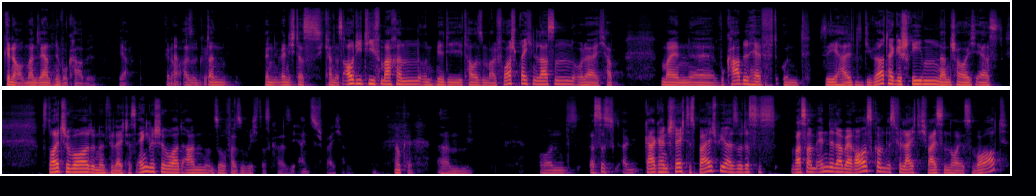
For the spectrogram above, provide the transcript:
Genau, man lernt eine Vokabel. Ja, genau. Ja, also okay. dann, wenn, wenn ich das, ich kann das auditiv machen und mir die tausendmal vorsprechen lassen oder ich habe mein äh, Vokabelheft und sehe halt mhm. die Wörter geschrieben, dann schaue ich erst das deutsche Wort und dann vielleicht das englische Wort an und so versuche ich das quasi einzuspeichern. Okay. Ähm, und das ist äh, gar kein schlechtes Beispiel. Also, das ist, was am Ende dabei rauskommt, ist vielleicht, ich weiß ein neues Wort,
